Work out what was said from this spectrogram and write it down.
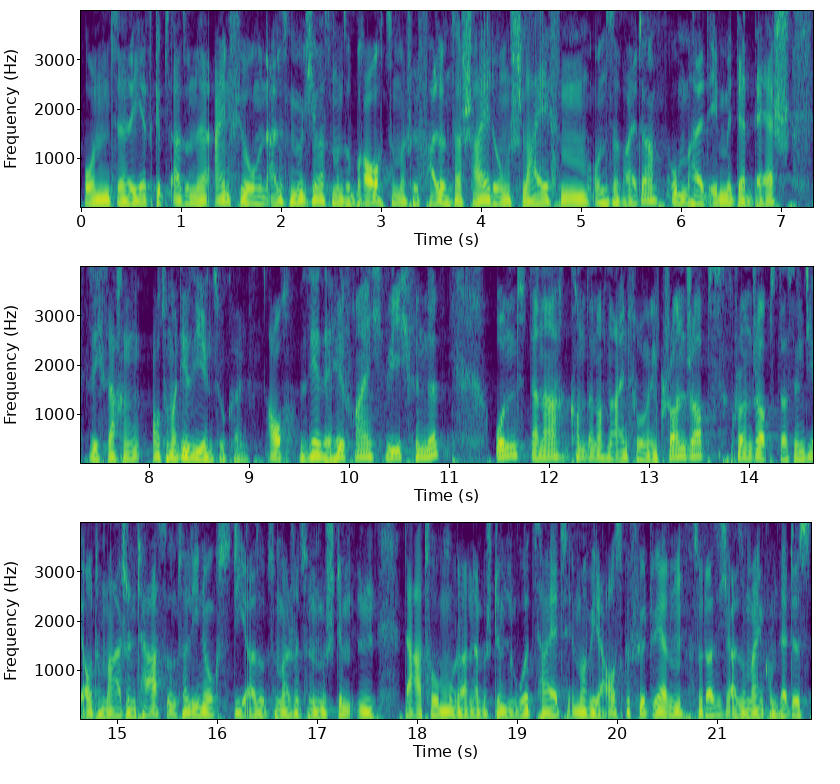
Und äh, jetzt gibt's also eine Einführung in alles Mögliche, was man so braucht, zum Beispiel Fallunterscheidung, Schleifen und so weiter, um halt eben mit der Bash sich Sachen automatisieren zu können. Auch sehr, sehr hilfreich, wie ich finde. Und danach kommt dann noch eine Einführung in Cronjobs. Cronjobs, das sind die automatischen Tasks unter Linux, die also zum Beispiel zu einem bestimmten Datum oder einer bestimmten Uhrzeit immer wieder ausgeführt werden, sodass ich also mein komplettes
